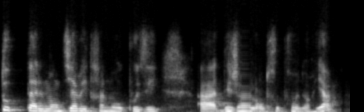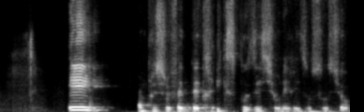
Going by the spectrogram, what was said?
totalement diamétralement opposé à déjà l'entrepreneuriat et en plus le fait d'être exposé sur les réseaux sociaux.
